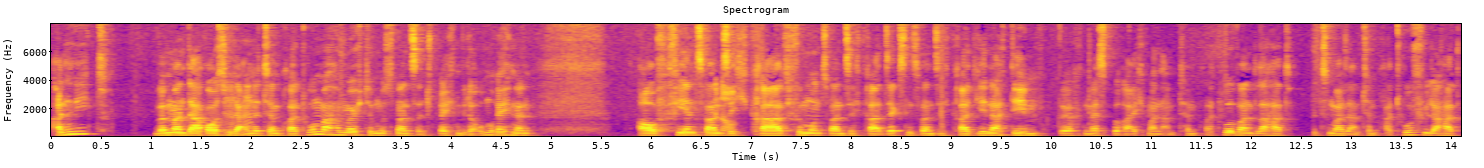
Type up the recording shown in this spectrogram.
anliegt. Wenn man daraus mhm. wieder eine Temperatur machen möchte, muss man es entsprechend wieder umrechnen auf 24 genau. Grad, 25 Grad, 26 Grad, je nachdem, welchen Messbereich man am Temperaturwandler hat, beziehungsweise am Temperaturfühler hat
